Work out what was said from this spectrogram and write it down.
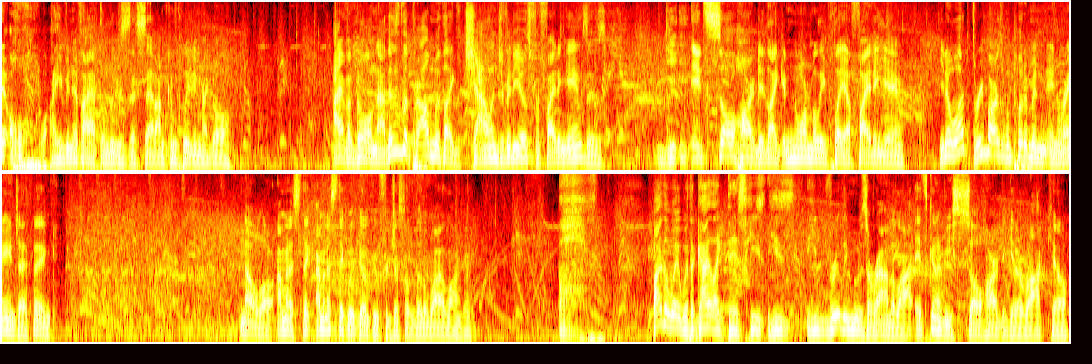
if, oh, even if I have to lose this set, I'm completing my goal. I have a goal now. This is the problem with like challenge videos for fighting games is it's so hard to like normally play a fighting game. You know what? Three bars will put him in, in range, I think. No, well, I'm gonna stick. I'm gonna stick with Goku for just a little while longer. Oh. By the way, with a guy like this, he's he's he really moves around a lot. It's gonna be so hard to get a rock kill.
